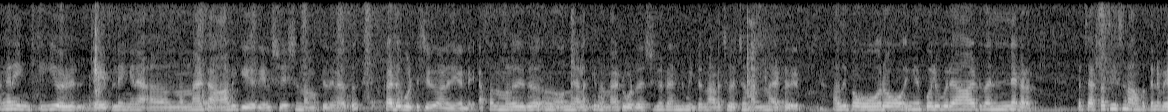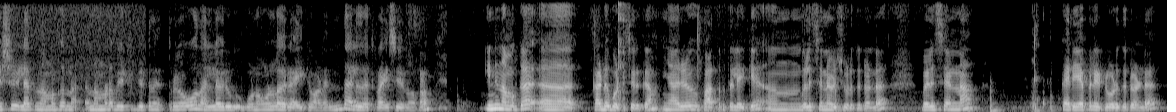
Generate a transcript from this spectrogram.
അങ്ങനെ ഈ- ഒരു ടൈപ്പിൽ ഇങ്ങനെ നന്നായിട്ട് ആവി കയറിയതിന് ശേഷം നമുക്കിതിനകത്ത് കടുക് പൊട്ടിച്ചിടുകയാണ് ചെയ്യേണ്ടത്. അപ്പം നമ്മൾ ഇത് ഒന്ന് ഇളക്കി നന്നായിട്ട് കൊടുത്തതിന് ശേഷം രണ്ട് മിനിറ്റ് ഒന്ന് അടച്ചു വെച്ചാൽ നന്നായിട്ട് വരും. അതിപ്പോൾ ഓരോ ഇങ്ങനെ പൊലുപുരായിട്ട് തന്നെ കിടക്കും. ഇപ്പോൾ ചക്ക സീസൺ ആകുമ്പോഴത്തേന് വിഷമില്ലാത്ത നമുക്ക് നമ്മുടെ വീട്ടിൽ കിട്ടുന്ന എത്രയോ നല്ലൊരു ഗുണമുള്ള ഒരു ഐറ്റമാണ് എന്തായാലും ഇത് ട്രൈ ചെയ്ത് നോക്കണം. ഇനി നമുക്ക് കടുക് പൊട്ടിച്ചെടുക്കാം. ഞാനൊരു പാത്രത്തിലേക്ക് വെളിച്ചെണ്ണ ഒഴിച്ചു കൊടുത്തിട്ടുണ്ട്. വെളിച്ചെണ്ണ കരിയേപ്പില ഇട്ട് കൊടുത്തിട്ടുണ്ട്.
